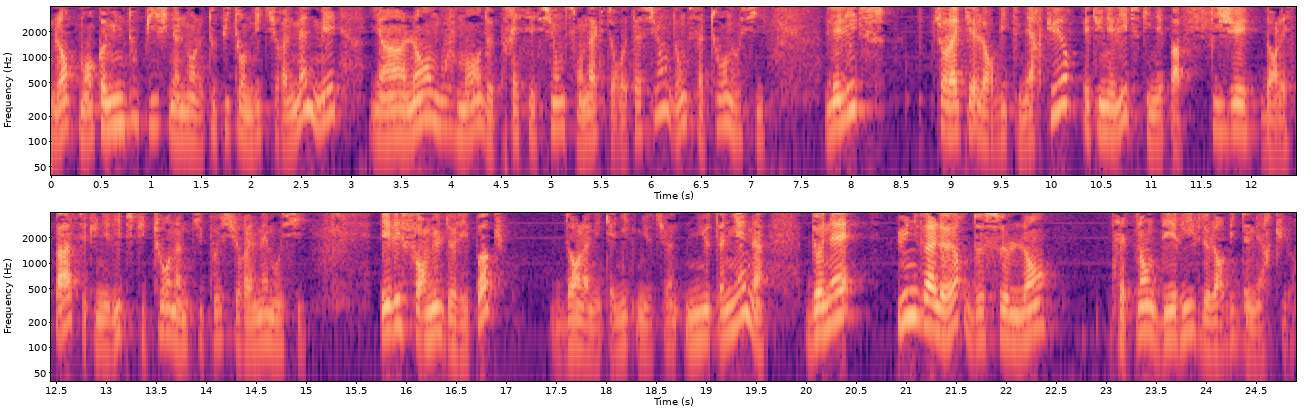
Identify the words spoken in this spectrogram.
lentement, comme une toupie finalement. La toupie tourne vite sur elle-même, mais il y a un lent mouvement de précession de son axe de rotation, donc ça tourne aussi. L'ellipse sur laquelle orbite Mercure est une ellipse qui n'est pas figée dans l'espace, c'est une ellipse qui tourne un petit peu sur elle-même aussi. Et les formules de l'époque, dans la mécanique newtonienne, donnait une valeur de ce lent, cette lente dérive de l'orbite de Mercure.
